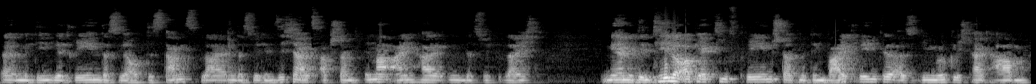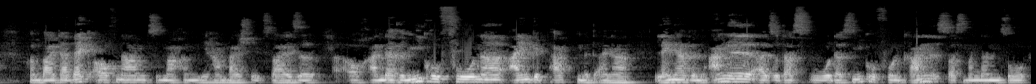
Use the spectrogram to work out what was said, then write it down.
äh, mit denen wir drehen, dass wir auf Distanz bleiben, dass wir den Sicherheitsabstand immer einhalten, dass wir vielleicht mehr mit dem Teleobjektiv drehen statt mit dem Weitwinkel, also die Möglichkeit haben, von weiter weg Aufnahmen zu machen. Wir haben beispielsweise auch andere Mikrofone eingepackt mit einer längeren Angel, also das, wo das Mikrofon dran ist, was man dann so,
